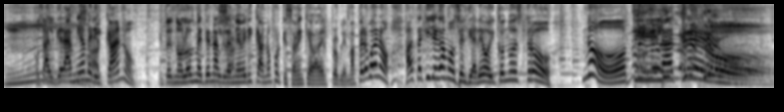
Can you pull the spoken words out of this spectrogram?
Mm, O sea, al Grammy Exacto. americano. Entonces no los meten al Grammy americano porque saben que va a haber problema. Pero bueno, hasta aquí llegamos el día de hoy con nuestro No te la creo.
